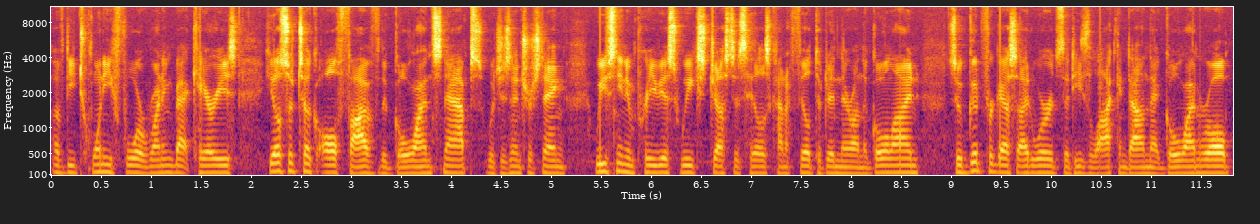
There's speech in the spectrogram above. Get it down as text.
of the 24 running back carries. He also took all five of the goal line snaps, which is interesting. We've seen in previous weeks Justice Hill is kind of filtered in there on the goal line, so good for Gus Edwards that he's locking down that goal line role.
